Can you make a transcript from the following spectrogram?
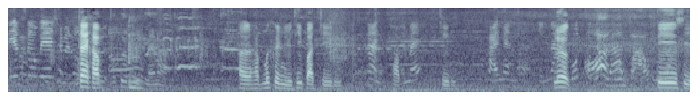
เตรียมเซอร์เวย์ใช่ไหมลูกใช่ครับเอาเครื่องขึ้นไหนมาอะไรนะครับเมื่อคืนอยู่ที่ปาจีน นั่นครับ เห็นไหมจีน ขายแม่นค่ะห็นไหมเลิก รถอ๋อเดินสาวตีสี่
